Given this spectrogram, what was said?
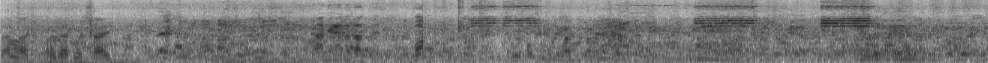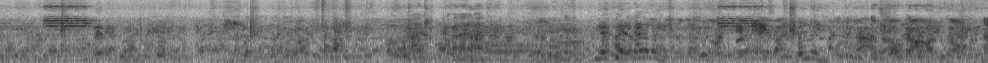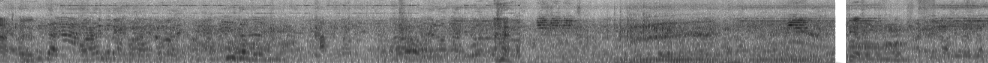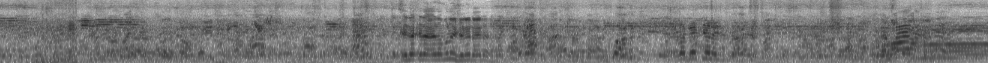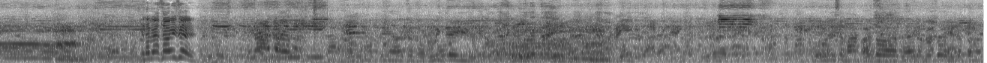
চার লাখ আর ওটা এক লাখ ষাট। জানি এটা এটা এটা বলেছেন এটা এটা। এটা বেচা হয়েছে? হয়তো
